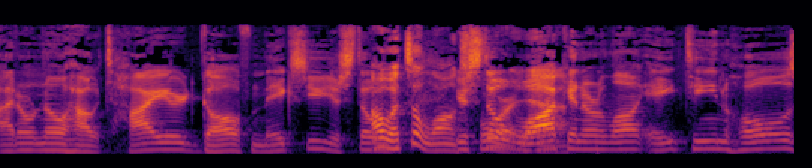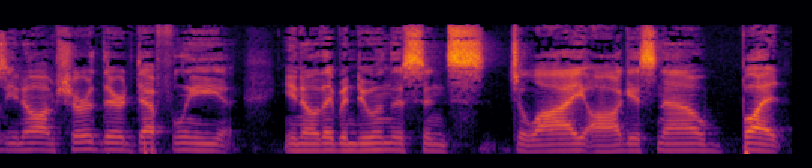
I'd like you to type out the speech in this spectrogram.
I don't know how tired golf makes you. You're still Oh, it's a long You're sport, still yeah. walking along 18 holes. You know, I'm sure they're definitely. You know, they've been doing this since July, August now, but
